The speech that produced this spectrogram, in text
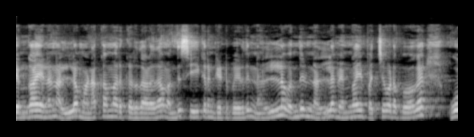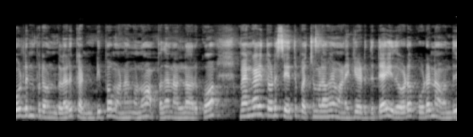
வெங்காயம்லாம் நல்லா மணக்காமல் இருக்கிறதால தான் வந்து சீக்கிரம் கெட்டு போயிடுது நல்லா வந்து நல்ல வெங்காயம் பச்சை வடை போக கோல்டன் ப்ரௌன் கலர் கண்டிப்பாக வணங்கணும். அப்போ தான் நல்லாயிருக்கும் வெங்காயத்தோடு சேர்த்து பச்சை மிளகாய் வணக்கி எடுத்துட்டேன். இதோட கூட நான் வந்து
